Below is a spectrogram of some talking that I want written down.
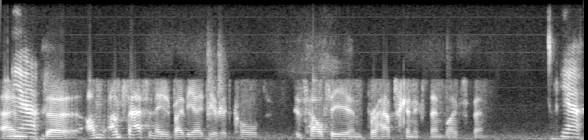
and yeah. uh, I'm I'm fascinated by the idea that cold is healthy and perhaps can extend lifespan. Yeah.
